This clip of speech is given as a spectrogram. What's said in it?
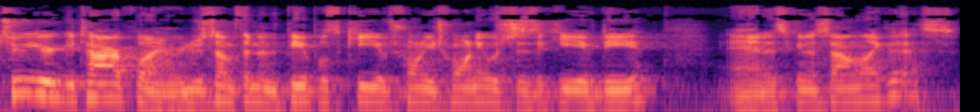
to your guitar playing. We're gonna do something in the people's key of 2020, which is the key of D, and it's gonna sound like this.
